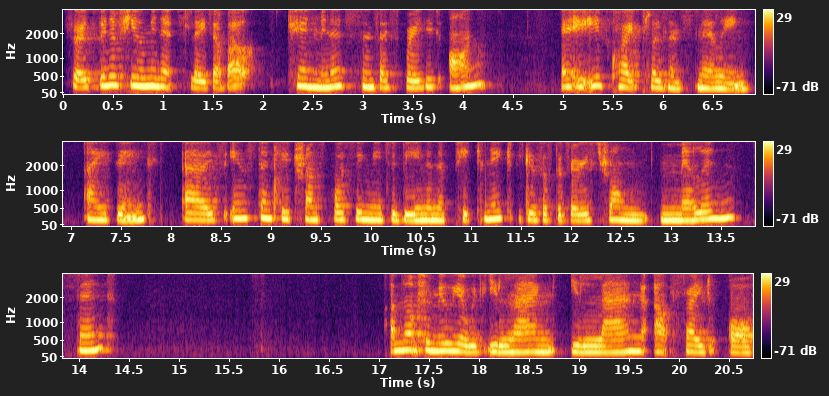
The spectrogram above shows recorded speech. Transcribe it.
So it's been a few minutes later, about 10 minutes since I sprayed it on. And it is quite pleasant smelling, I think. Uh, it's instantly transporting me to being in a picnic because of the very strong melon scent. I'm not familiar with ylang ylang outside of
